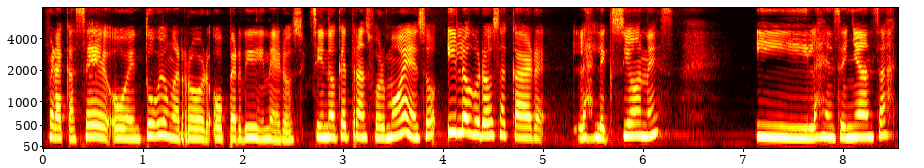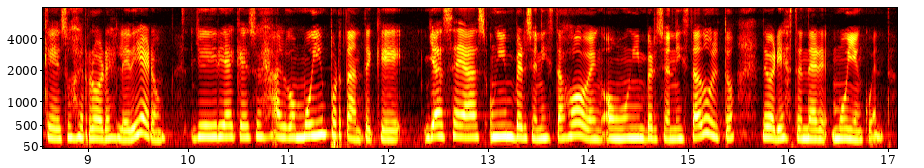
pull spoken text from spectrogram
fracasé o en tuve un error o perdí dinero, sino que transformó eso y logró sacar las lecciones y las enseñanzas que esos errores le dieron. Yo diría que eso es algo muy importante que ya seas un inversionista joven o un inversionista adulto, deberías tener muy en cuenta.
